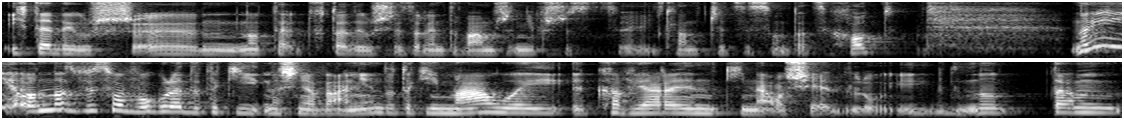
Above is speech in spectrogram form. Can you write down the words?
I wtedy już, y, no te, wtedy już się zorientowałam, że nie wszyscy Islandczycy są tacy hot. No i on nas wysłał w ogóle do takiej, na śniadanie, do takiej małej kawiarenki na osiedlu. I no tam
